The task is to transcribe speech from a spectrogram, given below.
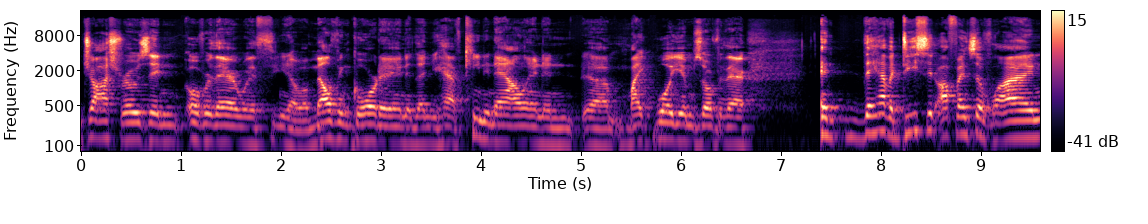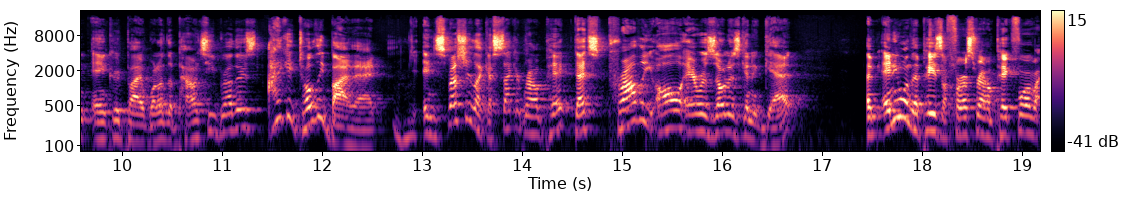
Josh Rosen over there with you know a Melvin Gordon, and then you have Keenan Allen and um, Mike Williams over there, and they have a decent offensive line anchored by one of the Pouncey brothers, I could totally buy that. And especially like a second round pick, that's probably all Arizona's going to get. I mean, anyone that pays a first round pick for him,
